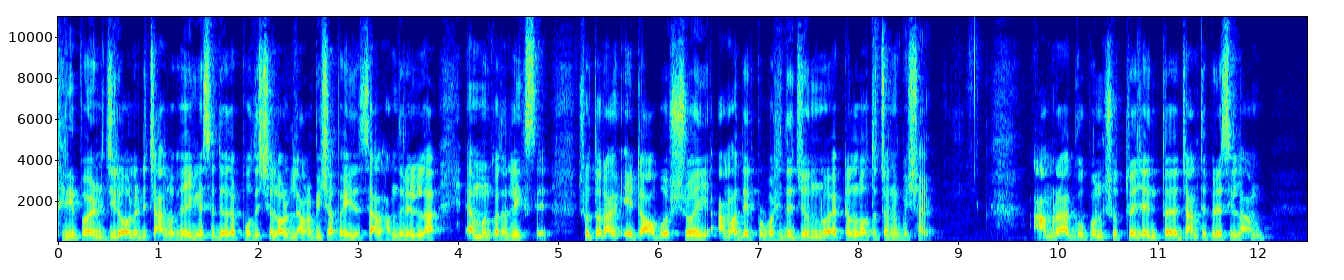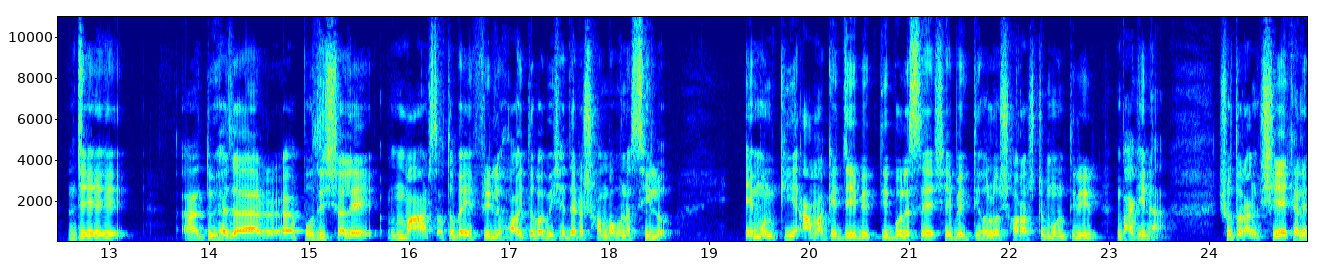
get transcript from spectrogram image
three point zero already চালু হয়ে গেছে দু হাজার পঁচিশ সালে অলরেডি আমার ভিসা পেয়ে যাচ্ছে, আলহামদুলিল্লাহ, এমন কথা লিখছে। সুতরাং এটা অবশ্যই আমাদের প্রবাসীদের জন্য একটা লজ্জাজনক বিষয়। আমরা গোপন সূত্রে জানতে জানতে পেরেছিলাম যে দুই হাজার পঁচিশ সালে মার্চ অথবা এপ্রিলে হয়তো বা বিষয় একটা সম্ভাবনা ছিল। এমনকি আমাকে যে ব্যক্তি বলেছে সেই ব্যক্তি হলো স্বরাষ্ট্রমন্ত্রীর ভাগিনা। সুতরাং সে এখানে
